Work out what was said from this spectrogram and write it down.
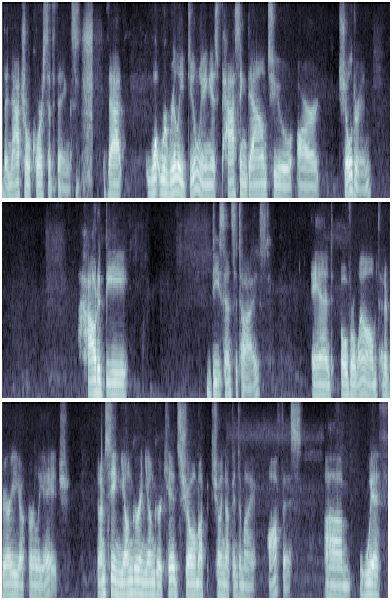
the natural course of things that what we're really doing is passing down to our children how to be desensitized and overwhelmed at a very early age. And I'm seeing younger and younger kids show up, showing up into my office um, with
